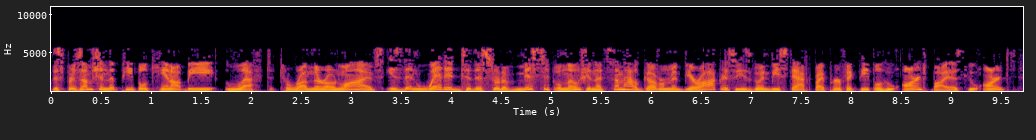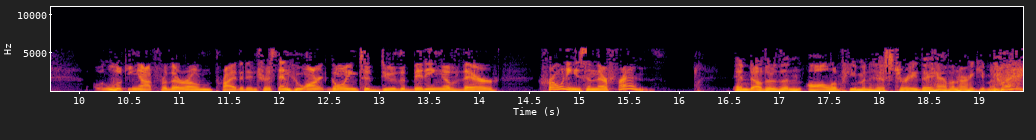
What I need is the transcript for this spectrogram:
this presumption that people cannot be left to run their own lives is then wedded to this sort of mystical notion that somehow government bureaucracy is going to be staffed by perfect people who aren't biased, who aren't looking out for their own private interest and who aren't going to do the bidding of their cronies and their friends. And other than all of human history, they have an argument. Right.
